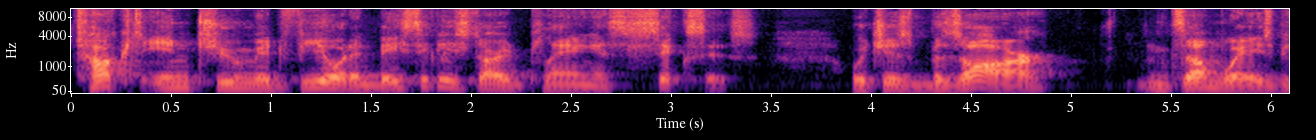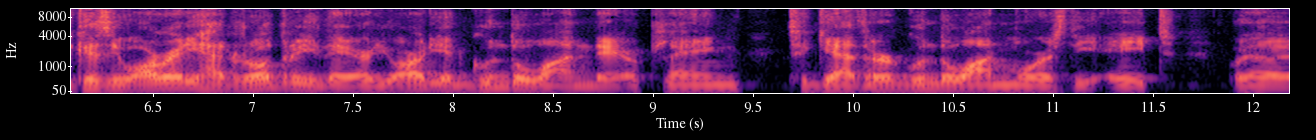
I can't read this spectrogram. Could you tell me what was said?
tucked into midfield and basically started playing as sixes, which is bizarre in some ways because you already had Rodri there, you already had Gundogan there playing together. Gundogan more as the eight, uh,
